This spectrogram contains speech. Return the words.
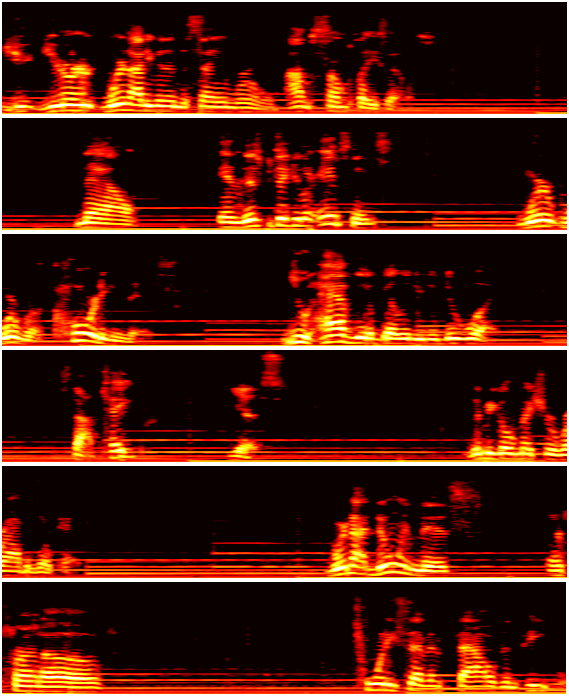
You, you're we're not even in the same room. I'm someplace else. Now, in this particular instance, we're we're recording this. You have the ability to do what? Stop tape. Yes. Let me go make sure Rob is okay. We're not doing this in front of 27,000 people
